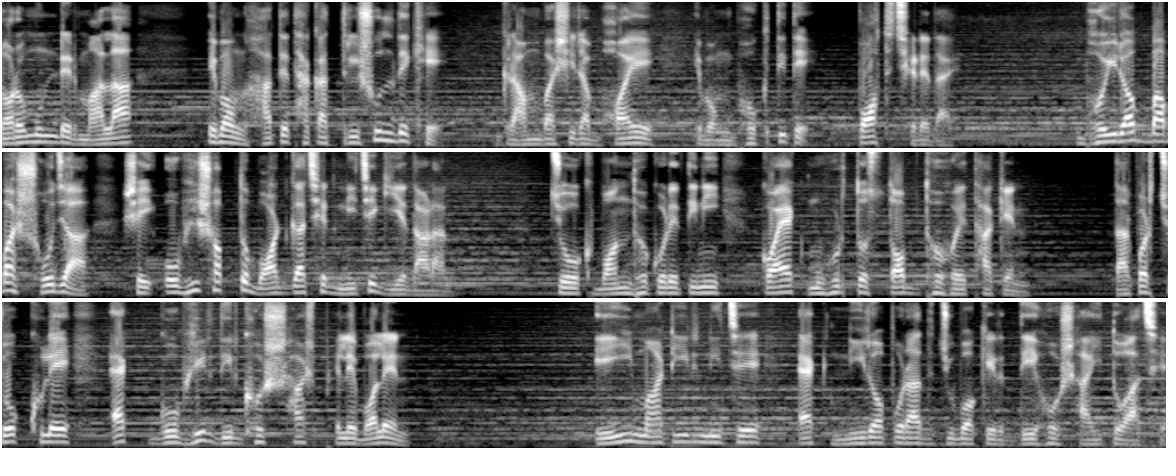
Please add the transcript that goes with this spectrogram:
নরমুণ্ডের মালা এবং হাতে থাকা ত্রিশূল দেখে গ্রামবাসীরা ভয়ে এবং ভক্তিতে পথ ছেড়ে দেয়। ভৈরব বাবা সোজা সেই অভিশপ্ত বটগাছের নিচে গিয়ে দাঁড়ান। চোখ বন্ধ করে তিনি কয়েক মুহূর্ত স্তব্ধ হয়ে থাকেন। তারপর চোখ খুলে এক গভীর দীর্ঘশ্বাস ফেলে বলেন এই মাটির নিচে এক নিরপরাধ যুবকের দেহ শায়িত আছে।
